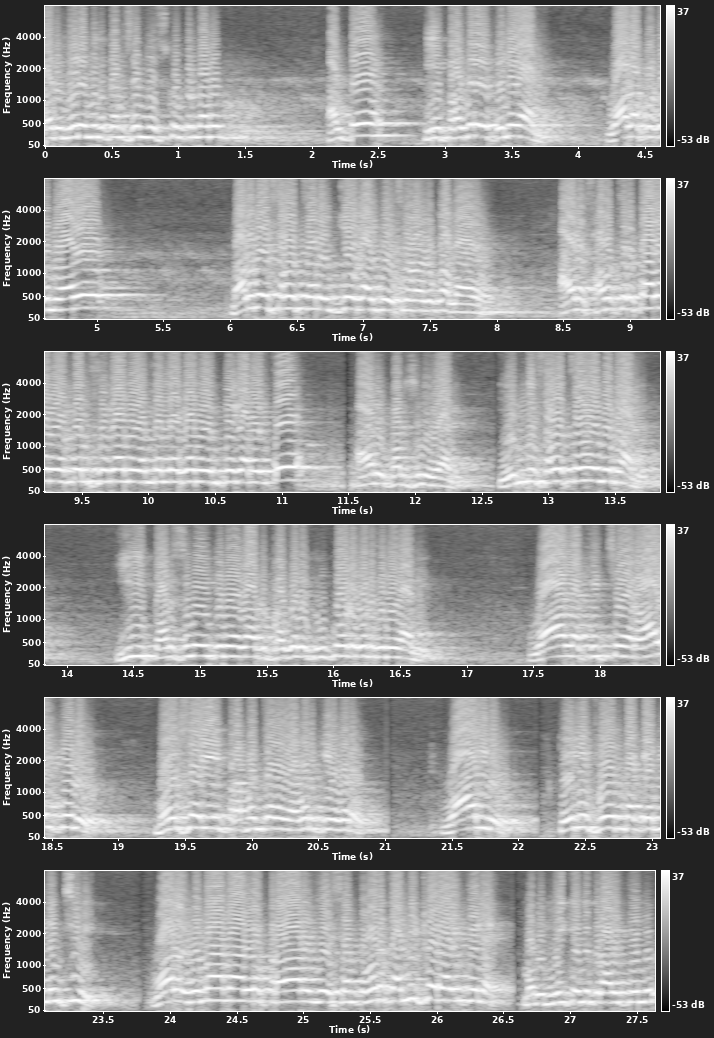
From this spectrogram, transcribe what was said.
మరి మీరు ఎందుకు పెన్షన్ తీసుకుంటున్నారు? అంటే ఈ ప్రజలకు తెలియాలి. వాళ్ళకు ఒక న్యాయం నలభై సంవత్సరాలు ఉద్యోగాలు చేసేవాళ్ళకు ఒక న్యాయం. ఆయన సంవత్సర కాలం ఎమ్మెల్సీ కానీ ఎమ్మెల్యే కానీ ఎంపీ గారు అయితే ఆయనకు పెన్షన్ ఇవ్వాలి. ఎన్ని సంవత్సరాలు ఇవ్వాలి? ఈ పెన్షన్ ఇవ్వడమే కాదు ప్రజలకు ఇంకోటి కూడా తెలియాలి. వాళ్ళకిచ్చే రాయితీలు బహుశా ఈ ప్రపంచంలో ఎవరికి ఇవ్వరు. వాళ్ళు టెలిఫోన్ దగ్గర నుంచి వాళ్ళ విమానాల్లో ప్రయాణం చేసేంత వరకు అన్నిట్లో రాయితీలే. మరి మీకెందుకు రాయితీలు?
